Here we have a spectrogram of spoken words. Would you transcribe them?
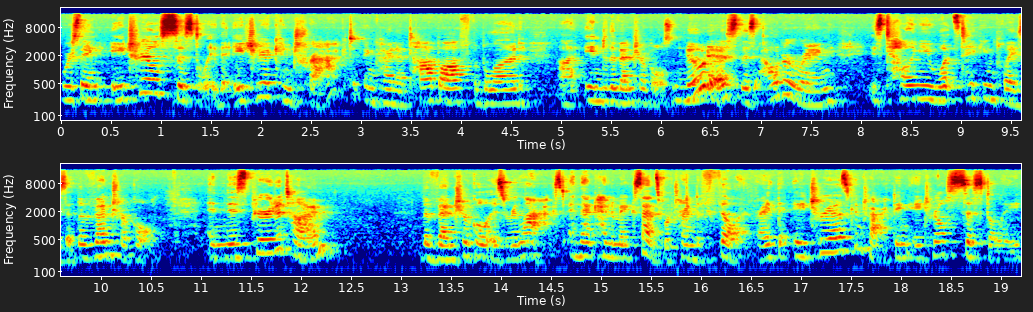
We're saying atrial systole. The atria contract and kind of top off the blood uh, into the ventricles. Notice this outer ring is telling you what's taking place at the ventricle. In this period of time, the ventricle is relaxed, and that kind of makes sense. We're trying to fill it, right? The atria is contracting, atrial systole,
